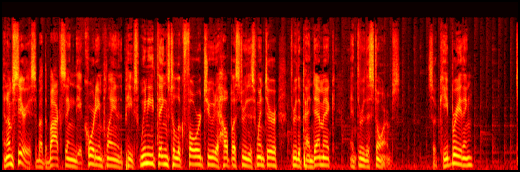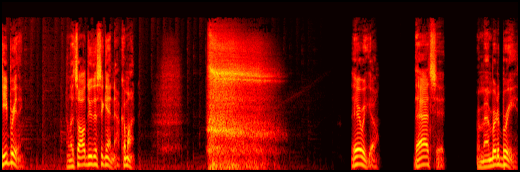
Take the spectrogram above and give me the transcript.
And I'm serious about the boxing, the accordion playing, and the peeps. We need things to look forward to to help us through this winter, through the pandemic, and through the storms. So keep breathing, keep breathing, and let's all do this again now. Come on. There we go. That's it remember to breathe.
